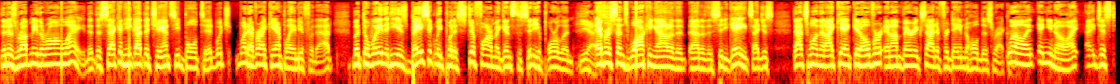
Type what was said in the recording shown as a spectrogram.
that has rubbed me the wrong way. That the second he got the chance, he bolted, which whatever, I can't blame you for that. But the way that he has basically put a stiff arm against the city of Portland Yes. ever since walking out of the out of the city gates, I just that's one that I can't get over, and I'm very excited for Dame to hold this record. Well, and, and you know, I, I just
